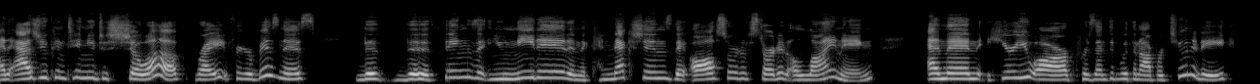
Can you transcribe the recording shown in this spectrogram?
And as you continue to show up right for your business the the things that you needed and the connections they all sort of started aligning and then here you are presented with an opportunity,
